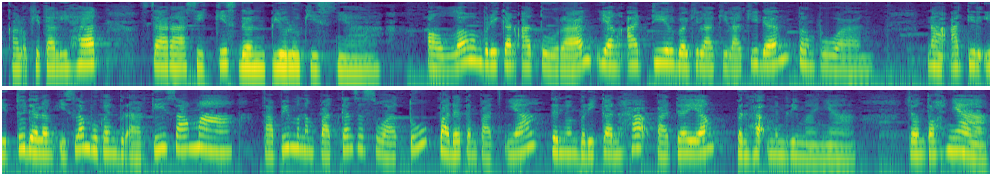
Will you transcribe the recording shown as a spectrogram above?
Kalau kita lihat secara psikis dan biologisnya, Allah memberikan aturan yang adil bagi laki-laki dan perempuan. Nah, adil itu dalam Islam bukan berarti sama, tapi menempatkan sesuatu pada tempatnya dan memberikan hak pada yang berhak menerimanya. Contohnya,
